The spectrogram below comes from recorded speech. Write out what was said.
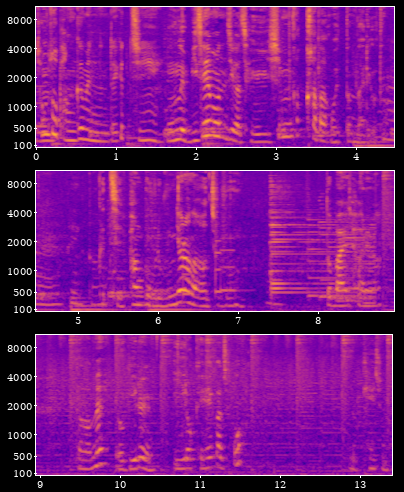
청소 방금 했는데, 그치? 오늘 미세먼지가 제일 심각하다고 했던 날이거든. 어, 그러니까. 그치 방금 우리 문 열어놔가지고 너 말 잘해라 그 다음에 여기를 이렇게 해가지고 이렇게 해준 거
